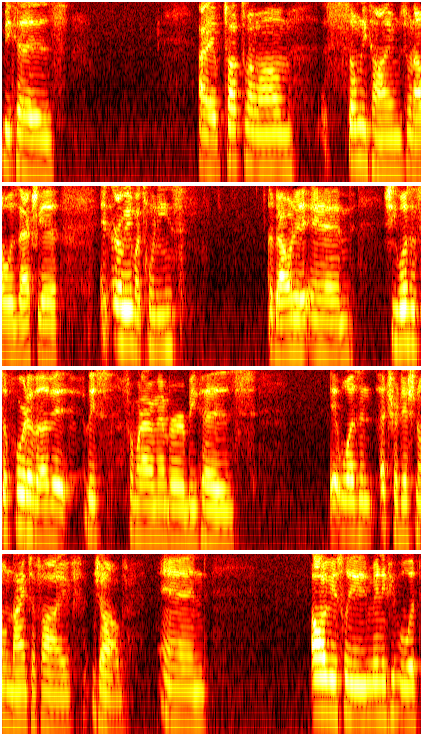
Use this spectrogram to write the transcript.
because I've talked to my mom so many times when I was actually a, in early in my twenties about it and she wasn't supportive of it at least from what I remember because it wasn't a traditional 9 to 5 job. And obviously many people would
